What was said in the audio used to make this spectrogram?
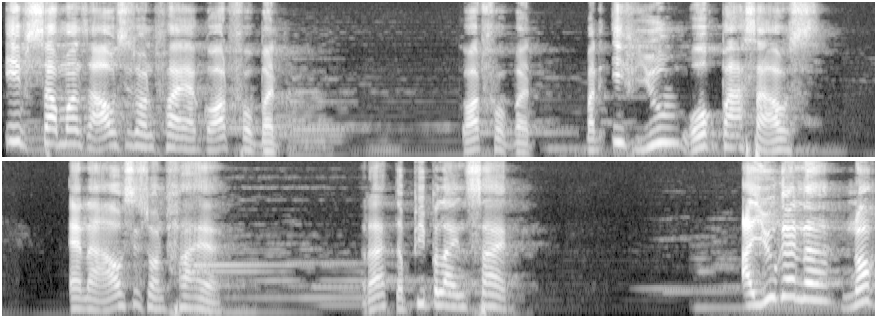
If someone's house is on fire, God forbid. God forbid. But if you walk past a house and a house is on fire, right? The people are inside. Are you gonna knock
